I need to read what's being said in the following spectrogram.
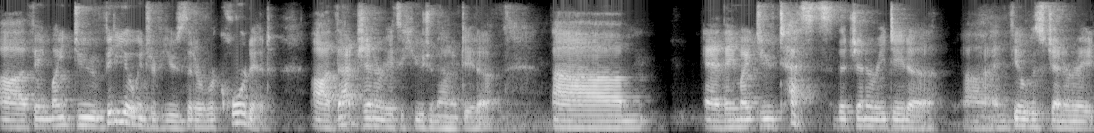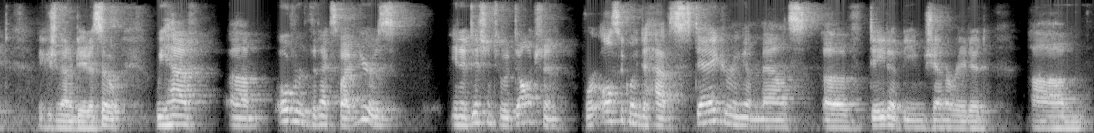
uh, they might do video interviews that are recorded. Uh, that generates a huge amount of data. Um, and they might do tests that generate data uh, and those generate a huge amount of data. So we have um, over the next five years, in addition to adoption, we're also going to have staggering amounts of data being generated um,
